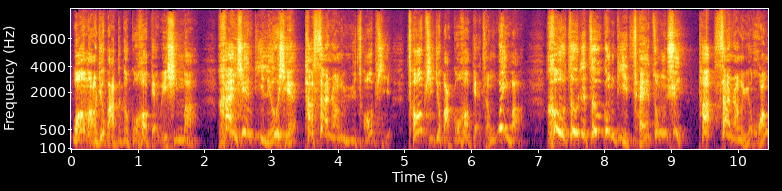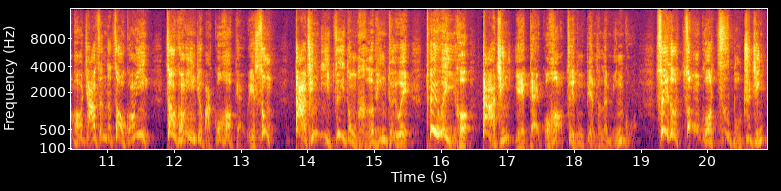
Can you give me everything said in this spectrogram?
王莽就把这个国号改为新嘛。汉献帝刘协，他禅让于曹丕，曹丕就把国号改成魏嘛。后周的周恭帝柴宗训，他禅让于黄袍加身的赵匡胤，赵匡胤就把国号改为宋。大清帝最终和平退位，退位以后，大清也改国号，最终变成了民国。所以说，中国自古至今，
